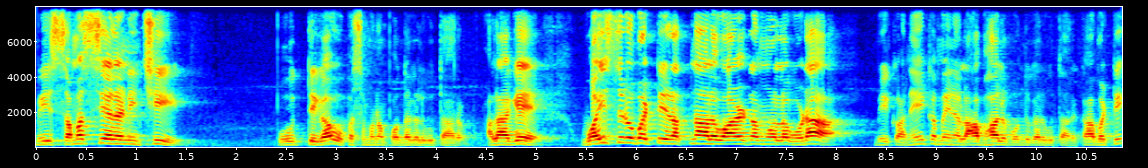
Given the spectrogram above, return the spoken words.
మీ సమస్యల నుంచి పూర్తిగా ఉపశమనం పొందగలుగుతారు. అలాగే వయసును బట్టి రత్నాలు వాడటం వల్ల కూడా మీకు అనేకమైన లాభాలు పొందగలుగుతారు. కాబట్టి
